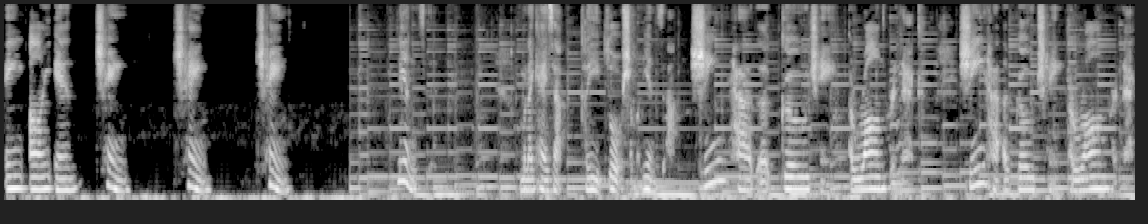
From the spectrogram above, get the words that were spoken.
a i n，chain，chain，chain，链子。我们来看一下可以做什么链子啊？She had a gold chain around her neck. She had a gold chain around her neck.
